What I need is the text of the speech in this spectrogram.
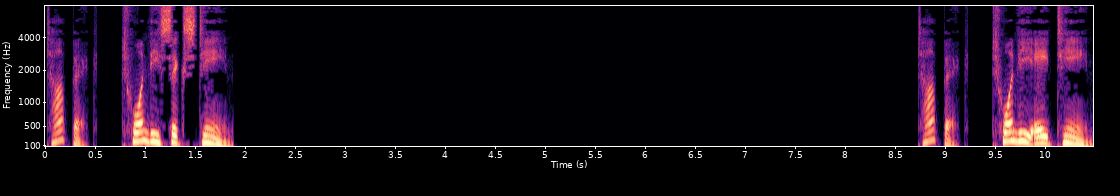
Topic 2016. Topic 2018.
